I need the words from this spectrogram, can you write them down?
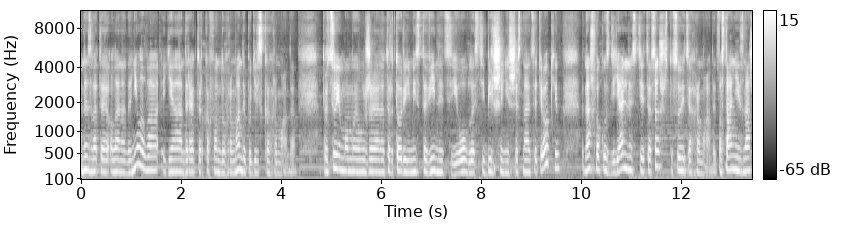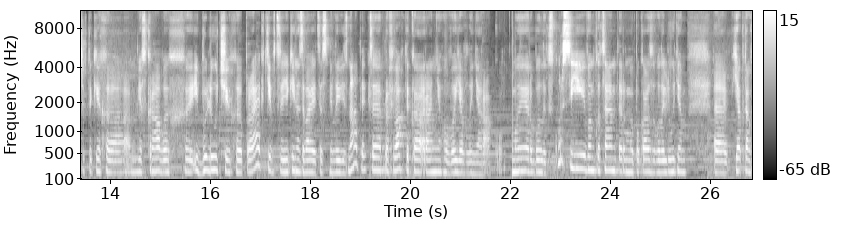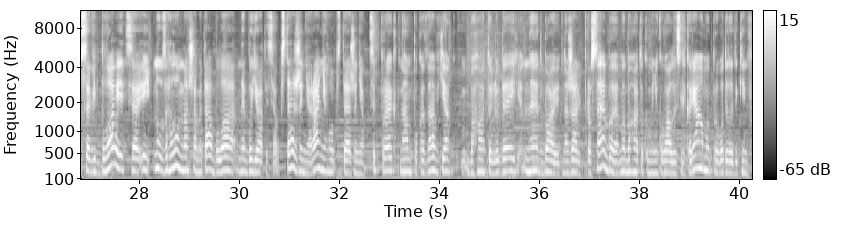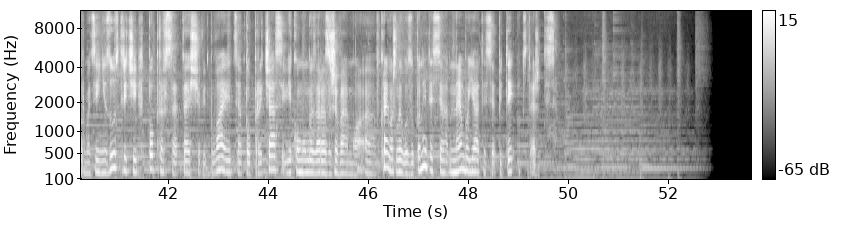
Мене звати Олена Данілова, я директорка фонду громади Подільська громада. Працюємо ми вже на території міста Вінниці і області більше ніж 16 років. Наш фокус діяльності це все, що стосується громади. Останній з наших таких е, яскравих і болючих проєктів, це який називається Сміливі знати. Це профілактика раннього виявлення раку. Ми робили екскурсії в онкоцентр. Ми показували людям, е, як там все відбувається. І ну загалом наша мета була не боятися обстеження, раннього обстеження. Цей проект нам показав, як багато людей не дбають, на жаль, про себе. Ми багато комунікували з лікарями, проводили такі інформаційні зустрічі. Попри все те, що відбувається, попри час, в якому ми зараз живемо, е, вкрай важливо зупинитися, не боятися, піти обстежитися.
